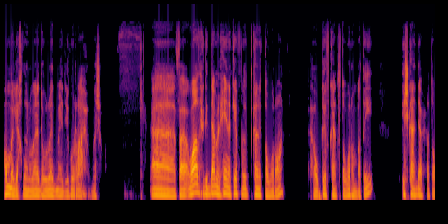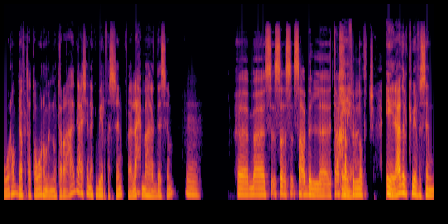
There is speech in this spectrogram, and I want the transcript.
هم اللي ياخذون الولد والولد ما يدري يقول راح ومشوا. آه فواضح قدام الحين كيف كانوا يتطورون أو كيف كان تطورهم بطيء إيش كان دافع تطورهم؟ دافع تطورهم إنه ترى هذا عشان كبير في السن فلحمها دسم صعب التأخر أيوة. في النضج. إيه هذا الكبير في السن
